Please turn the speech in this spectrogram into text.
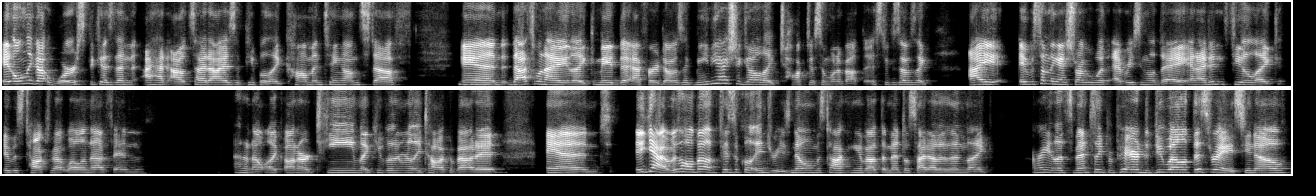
it only got worse because then I had outside eyes of people like commenting on stuff. Mm-hmm. And that's when I like made the effort. I was like, maybe I should go like talk to someone about this because I was like, I it was something I struggled with every single day. And I didn't feel like it was talked about well enough. And I don't know, like on our team, like people didn't really talk about it. And it, yeah, it was all about physical injuries. No one was talking about the mental side other than like all right, let's mentally prepare to do well at this race, you know?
